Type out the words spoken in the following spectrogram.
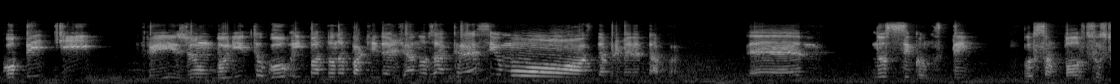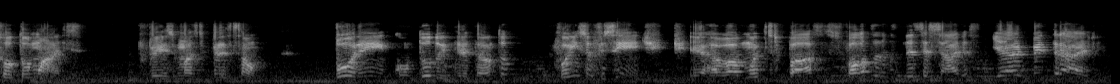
Copete fez um bonito gol, empatou na partida já nos acréscimos da primeira etapa. É, no segundo tempo, o São Paulo se soltou mais, fez mais pressão. Porém, contudo, entretanto, foi insuficiente. Errava muitos passos, faltas necessárias e a arbitragem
